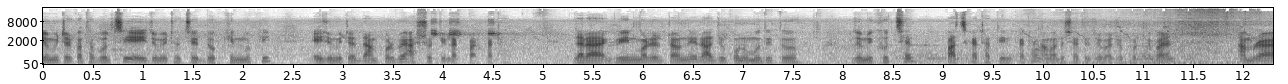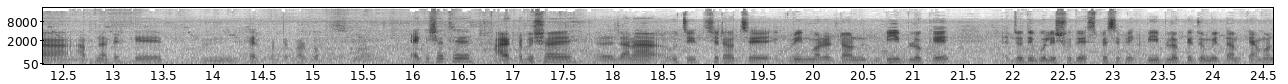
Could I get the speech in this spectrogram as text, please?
জমিটার কথা বলছি, এই জমিটা হচ্ছে দক্ষিণমুখী। এই জমিটার দাম পড়বে আটষট্টি লাখ পার কাঠা। যারা গ্রিন মডেল টাউনে রাজুক অনুমোদিত জমি খুঁজছেন, পাঁচ কাঠা, তিন কাঠা আমাদের সাথে যোগাযোগ করতে পারেন। আমরা আপনাদেরকে হেল্প করতে পারব। একই সাথে আরেকটা বিষয় জানা উচিত, সেটা হচ্ছে গ্রিন মডেল টাউন বি ব্লকে যদি বলি শুধু স্পেসিফিক বি ব্লকে জমির দাম কেমন?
